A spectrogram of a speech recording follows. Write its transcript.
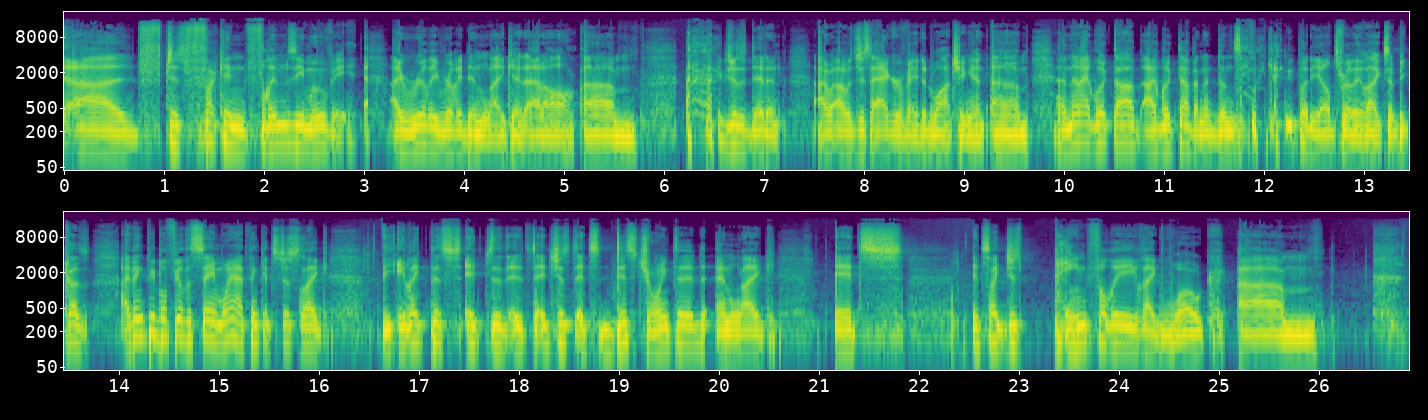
uh, just fucking flimsy movie. I really, really didn't like it at all. Um, I just didn't. I, I, was just aggravated watching it. Um, and then I looked up. I looked up, and it doesn't seem like anybody else really likes it because I think people feel the same way. I think it's just like, like this. It, it, it just it's disjointed and like it's it's like just painfully like woke. Um,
